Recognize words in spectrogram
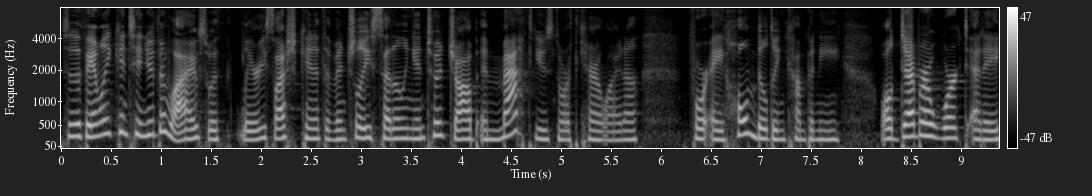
So the family continued their lives with Larry slash Kenneth eventually settling into a job in Matthews, North Carolina for a home building company, while Deborah worked at a,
